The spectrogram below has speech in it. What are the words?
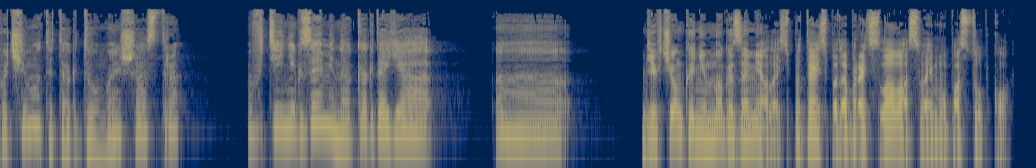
Почему ты так думаешь, Астра? В день экзамена, когда я... А... Девчонка немного замялась, пытаясь подобрать слова своему поступку,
